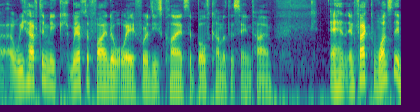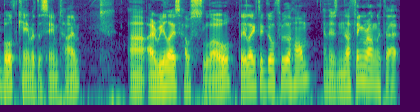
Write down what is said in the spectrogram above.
uh, we have to make we have to find a way for these clients to both come at the same time and in fact once they both came at the same time uh, I realized how slow they like to go through the home, and there's nothing wrong with that.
